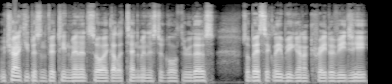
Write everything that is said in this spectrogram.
we're trying to keep this in 15 minutes, so I got like 10 minutes to go through this. So basically, we're gonna create a VG.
